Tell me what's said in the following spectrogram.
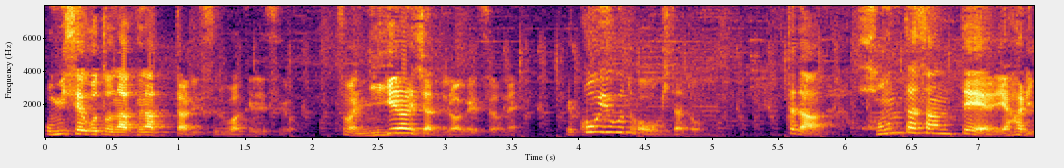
うお店ごとなくなったりするわけですよ。つまり逃げられちゃってるわけですよね。でこういうことが起きたと。ただ本田さんってやはり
